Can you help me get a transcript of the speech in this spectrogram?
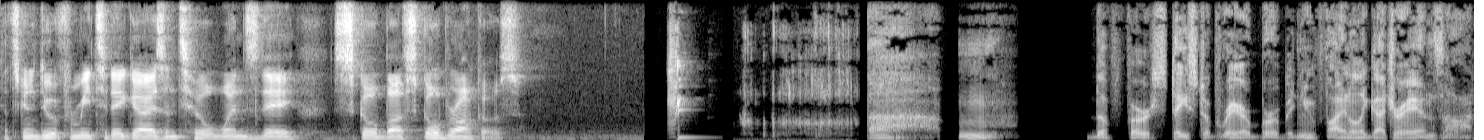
That's going to do it for me today, guys. Until Wednesday, Sko Buffs, go Broncos. Ah, mmm. The first taste of rare bourbon you finally got your hands on.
